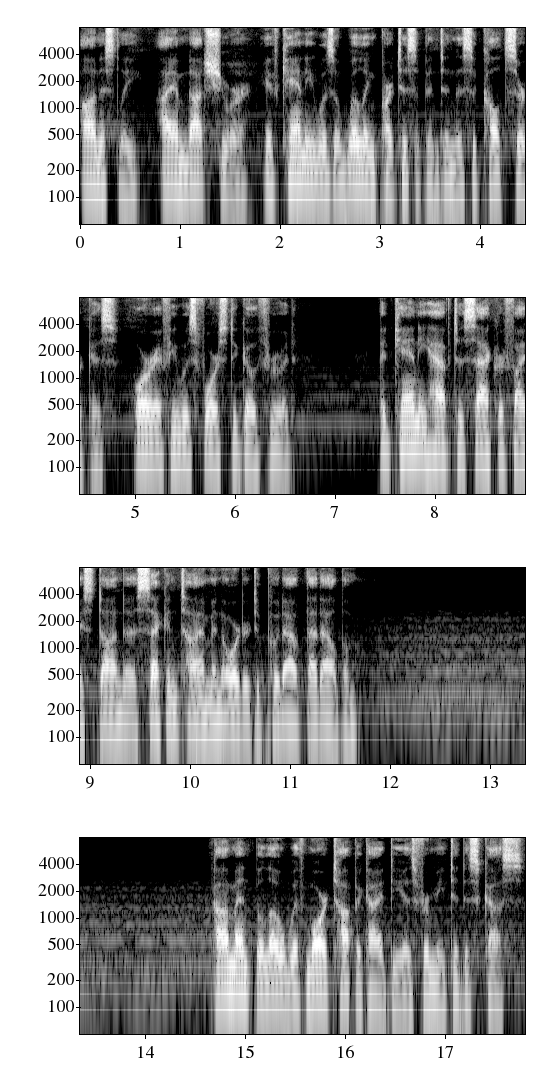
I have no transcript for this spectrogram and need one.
honestly, I am not sure if Kanye was a willing participant in this occult circus, or if he was forced to go through it. Did Kanye have to sacrifice Donda a second time in order to put out that album? Comment below with more topic ideas for me to discuss.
